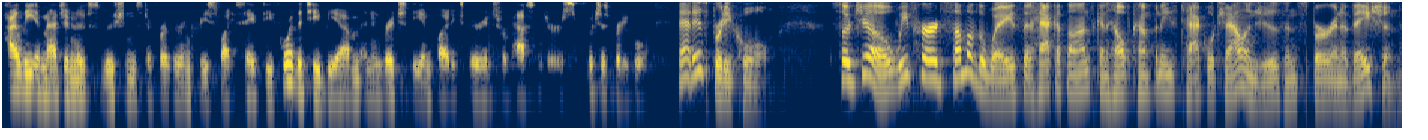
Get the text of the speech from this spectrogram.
highly imaginative solutions to further increase flight safety for the TBM and enrich the in flight experience for passengers, which is pretty cool. That is pretty cool. So, Joe, we've heard some of the ways that hackathons can help companies tackle challenges and spur innovation.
